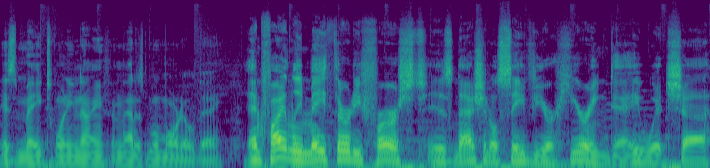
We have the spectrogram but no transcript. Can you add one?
is May 29th, and that is Memorial Day. And finally, May 31st is National Save Your Hearing Day, which uh,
